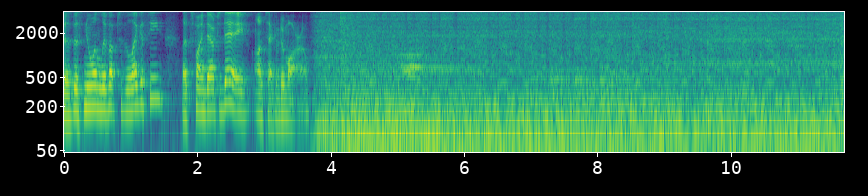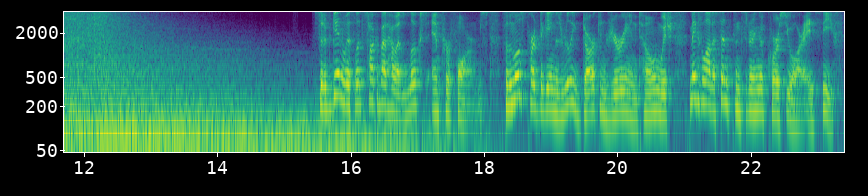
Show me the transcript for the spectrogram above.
Does this new one live up to the legacy? Let's find out today on Tech of Tomorrow. So to begin with, let's talk about how it looks and performs. For the most part, the game is really dark and dreary in tone, which makes a lot of sense considering, of course, you are a thief.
